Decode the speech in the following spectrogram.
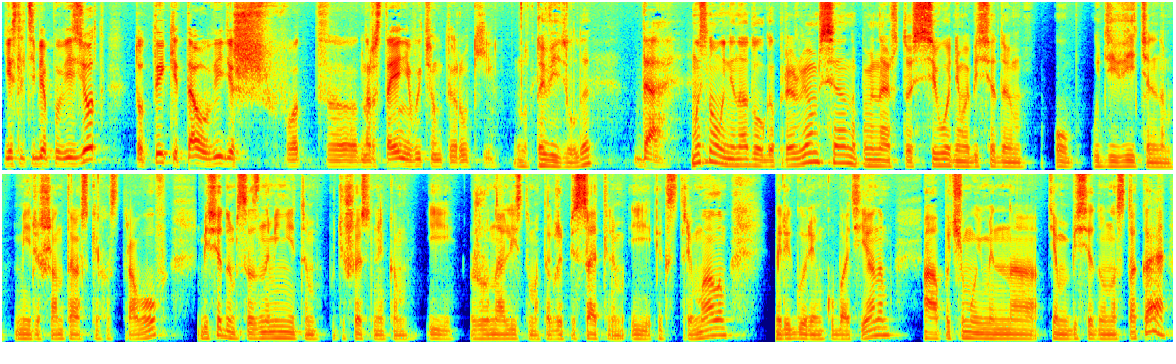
Если тебе повезет, то ты кита увидишь вот э, на расстоянии вытянутой руки. Ну, ты видел, да? Да. Мы снова ненадолго прервемся. Напоминаю, что сегодня мы беседуем об удивительном мире Шантарских островов. Беседуем со знаменитым путешественником и журналистом, а также писателем и экстремалом Григорием Кубатьяном. А почему именно тема беседы у нас такая?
